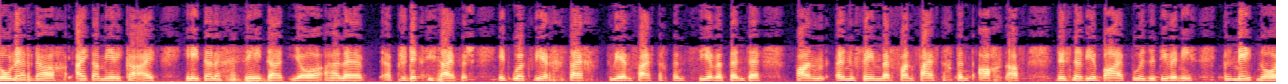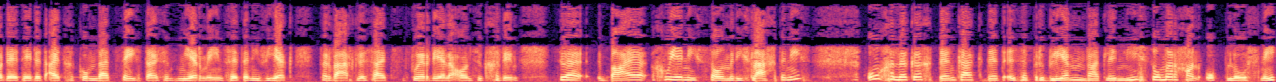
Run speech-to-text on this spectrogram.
donderdag uit Amerika uit het hulle gesê dat ja, hulle uh, produksiesyfers het ook weer gestyg 52.7 punte van in November van 50.8 af. Dis nou weer baie positiewe nuus. Net na dit het dit uitgekom dat 6000 meer mense het in die week vir werkloosheidsvoordele aansoek gedoen. So baie goeie nuus saam met die slegte nuus. Ongelukkig dink ek dit is 'n probleem wat hulle nie sommer gaan oplos nie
